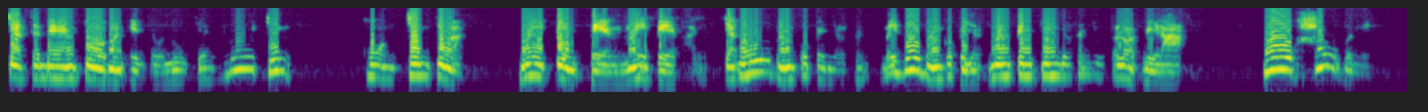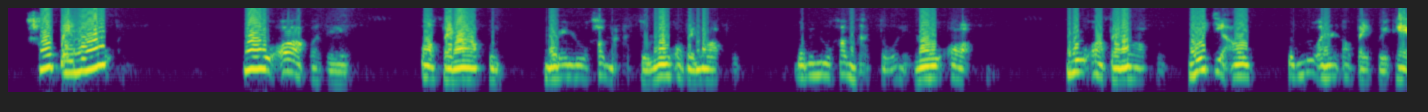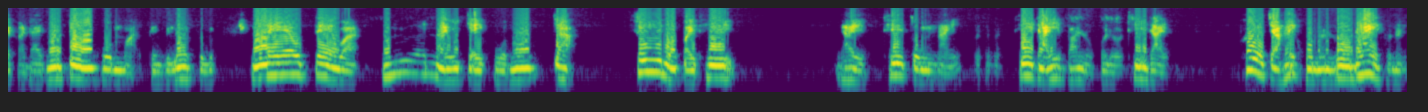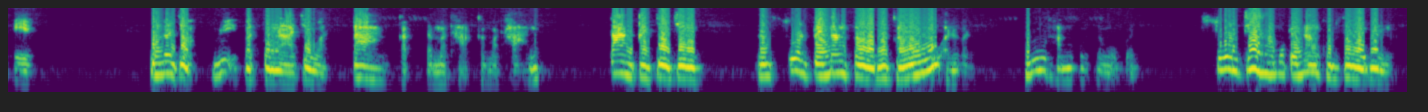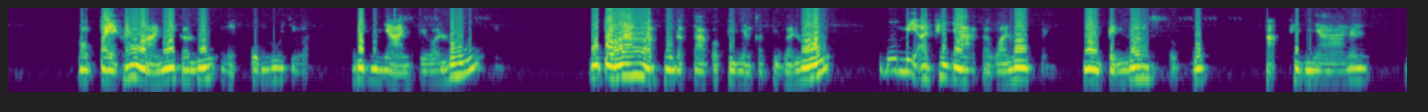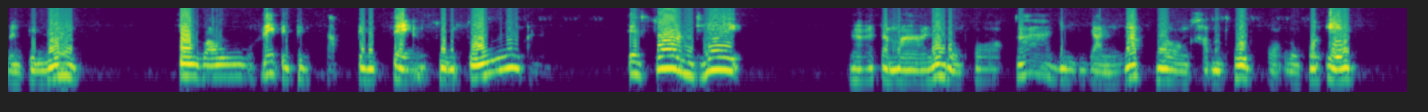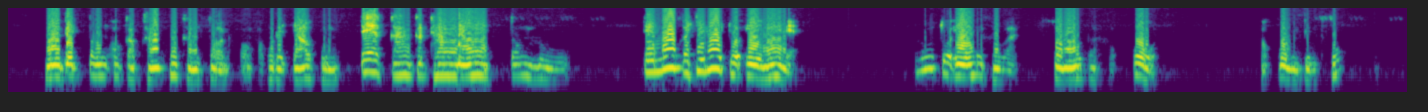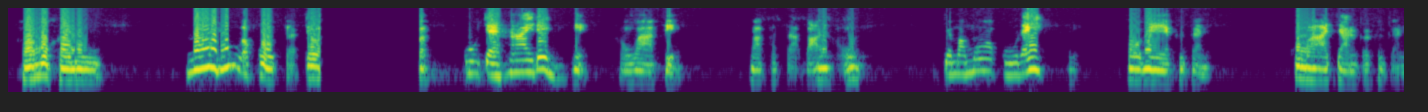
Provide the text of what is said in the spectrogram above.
จะแสดงตัวมันเองจะรู้แจ้งรู้จริงของจริงตัวไม่เปลี่ยนแปลงไม่แปรผันจะรู้มันก็เป็นอย่างนั้นไม่รู้มันก็เป็นอย่างนั้นมันเป็นจริงเดียวกันอยู่ตลอดเวลารู้เข้าบนนี้เข้าไปรู้รู้ออกว่าสินี่ออกไปนอกคุณไม่ได้รู้เข้ามาหาตัวรู้ออกไปนอกคุณไม่ได้รู้เข้ามาหาตัวนี่รู้ออกรู้ออกไปนอกคุณรู้จะเอา มรู้อันนั้นออกไปเผยแพร่ก็ได้ มันเป็นความหมายเป็นไปเรื่องสมมแล้วแต่ว่าเมื่อในใจคนนั้นจะซื่อลงไปที่ใดที่ตรงไหนที่ใดบ้านหลวงพ่อเรียกว่าที่ใด เพื่อจะให้คนนั้นรู้ได้เท่านั้นเองนั่นจะวิปัสนาจังหวัดต่างกับสมถะกรรมฐานต่างกันจริงๆมันส่วนไปนั่งสงบมันก็รู้อันนั้นรู้ทำความสงบกันส่วนที่เราไปนั่งความสงบนี่ เอาไปให้มานี่ก็รู้เนี่ยผมรู้จริงว่าวิญญาณแปลว่ารู้มันไปนั่งหลับหูหลับตาก็เป็นอย่างกับแปลว่ารู้บ่มีอภิญญากับว่ารู้กันมันเป็นเรื่องสมมติอภิญญานั้นมันเป็นเรื่องที่เราให้เป็นเป็นศัพท์เป็นแสงสูงสูงอันนั้นแต่ส่วนที่อาตมาหรือหลวงพ่อกล้ายืนยันรับรองคำพูดของหลวงพ่อเอง มันเป็นตรงเอากับคำพูดคำสอนของพระพุทธเจ้าคุณแต่การกระทำนั้นต้องรู้แต่รู้ก็จะรู้ตัวเองนี่แหละรู้ตัวเองก็คือว่าสมมติว่าเขาโกรธเขาโกรธมันเป็นทุกข์เขาไม่เคยรู้รู้รู้ว่าโกรธแต่แต่ว่ากูใจหายได้เนี่ยเขาว่าเป็นมาภาษาบ้านเขาจะมาม่อกูได้พ่อแม่คือกันครูบาอาจารย์ก็คือกัน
